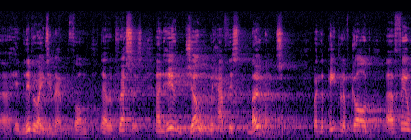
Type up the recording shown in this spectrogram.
uh, Him liberating them from their oppressors. And here in Joel, we have this moment when the people of God uh, feel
